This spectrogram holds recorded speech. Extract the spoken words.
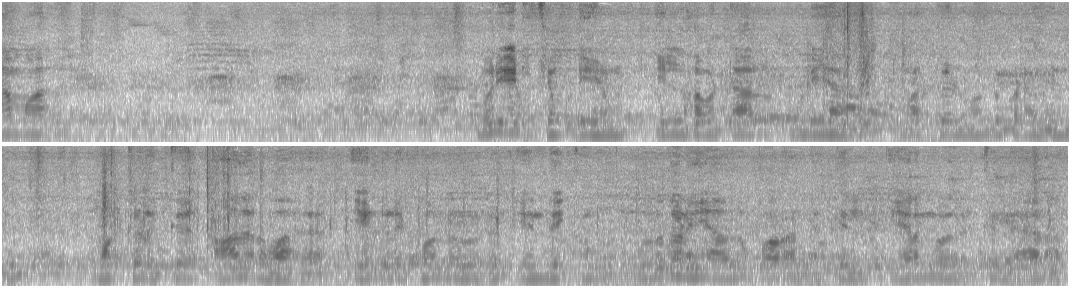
நம்மால் முறியடிக்க முடியும் இல்லாவிட்டால் முடியாது. மக்கள் ஒன்றுபட வேண்டும். மக்களுக்கு ஆதரவாக எங்களை போன்றவர்கள் என்றைக்கும் உறுதுணையாக போராட்டத்தில் இறங்குவதற்கு தயாராக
